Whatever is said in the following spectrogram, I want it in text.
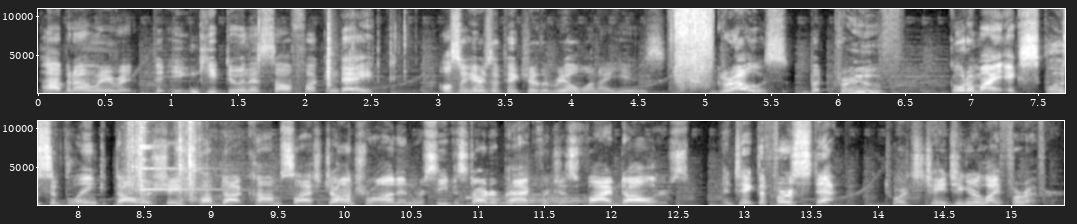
Pop it on when you're ready. You can keep doing this all fucking day. Also, here's a picture of the real one I use. Gross, but proof. Go to my exclusive link, dollarshaveclub.com slash JonTron, and receive a starter pack for just $5. And take the first step towards changing your life forever.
